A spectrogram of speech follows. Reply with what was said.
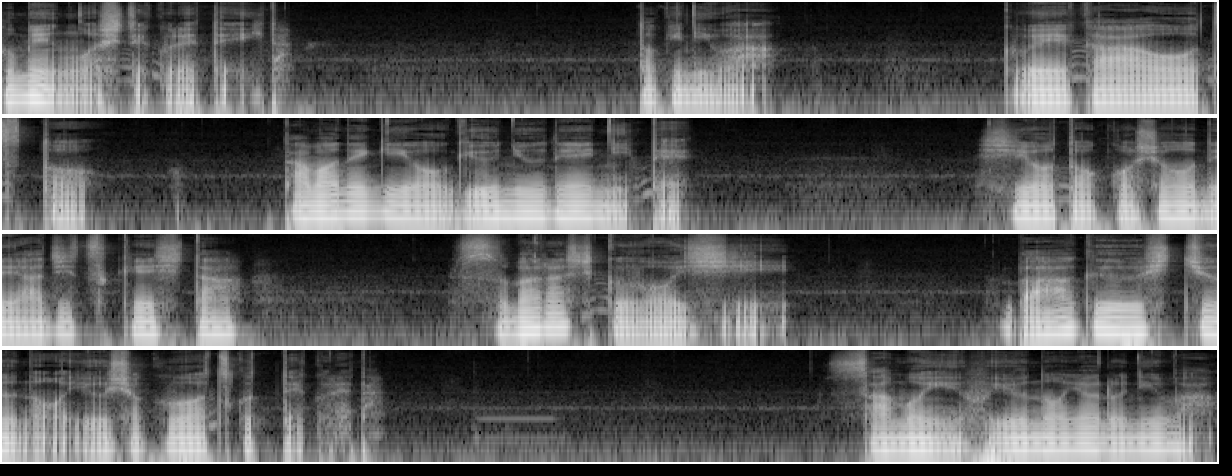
工面をしてくれていた。時には、クエーカーオーツと玉ねぎを牛乳で煮て、塩と胡椒で味付けした素晴らしく美味しいバーグーシチューの夕食を作ってくれた。寒い冬の夜には、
